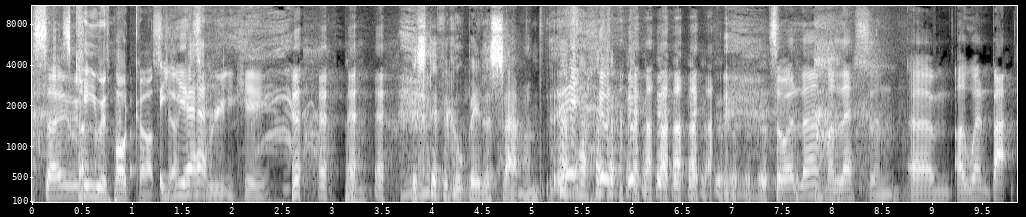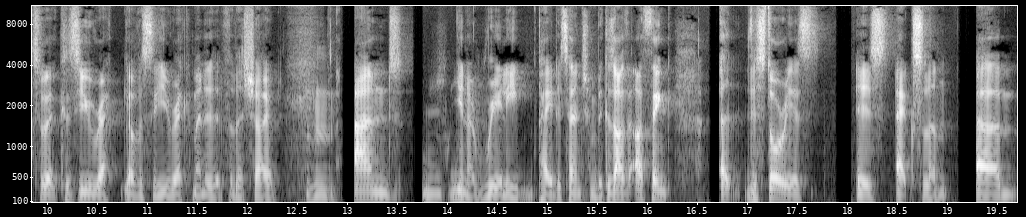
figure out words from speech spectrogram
so it's key with podcasts, Jack. Yeah. It's really key. it's difficult being a salmon. so I learned my lesson. Um, I went back to it because you rec- obviously you recommended it for the show, mm-hmm. and you know really paid attention because I, I think uh, the story is is excellent. Um,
